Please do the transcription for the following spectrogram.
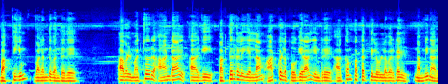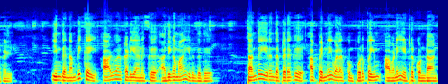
பக்தியும் வளர்ந்து வந்தது. அவள் மற்றொரு ஆண்டாள் ஆகி பக்தர்களை எல்லாம் ஆட்கொள்ளப் போகிறாள் என்று அக்கம் பக்கத்தில் உள்ளவர்கள் நம்பினார்கள். இந்த நம்பிக்கை ஆழ்வார்க்கடியானுக்கு அதிகமாய் இருந்தது. தந்தை இறந்த பிறகு அப்பெண்ணை வளர்க்கும் பொறுப்பையும் அவனை ஏற்றுக்கொண்டான்.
